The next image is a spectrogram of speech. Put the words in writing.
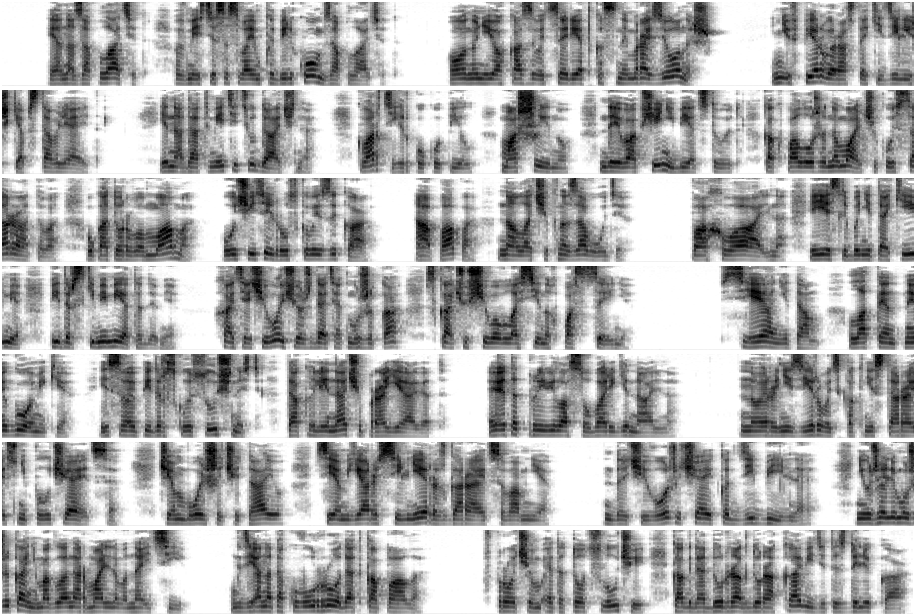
И она заплатит, вместе со своим кобельком заплатит. Он у нее, оказывается, редкостный мразеныш. Не в первый раз такие делишки обставляет. И надо отметить удачно. Квартирку купил, машину, да и вообще не бедствует, как положено мальчику из Саратова, у которого мама – учитель русского языка, а папа – наладчик на заводе. Похвально, если бы не такими пидорскими методами. Хотя чего еще ждать от мужика, скачущего в лосинах по сцене? Все они там латентные гомики и свою пидорскую сущность так или иначе проявят. Этот проявил особо оригинально. Но иронизировать, как ни стараюсь, не получается. Чем больше читаю, тем ярость сильнее разгорается во мне. Да чего же чайка дебильная? Неужели мужика не могла нормального найти? Где она такого урода откопала? Впрочем, это тот случай, когда дурак дурака видит издалека.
